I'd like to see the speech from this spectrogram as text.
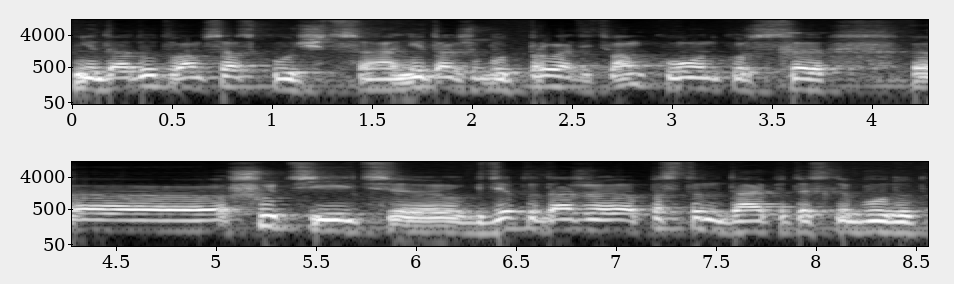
не дадут вам соскучиться. Они также будут проводить вам конкурсы, э, шутить, э, где-то даже по стендапе, если будут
